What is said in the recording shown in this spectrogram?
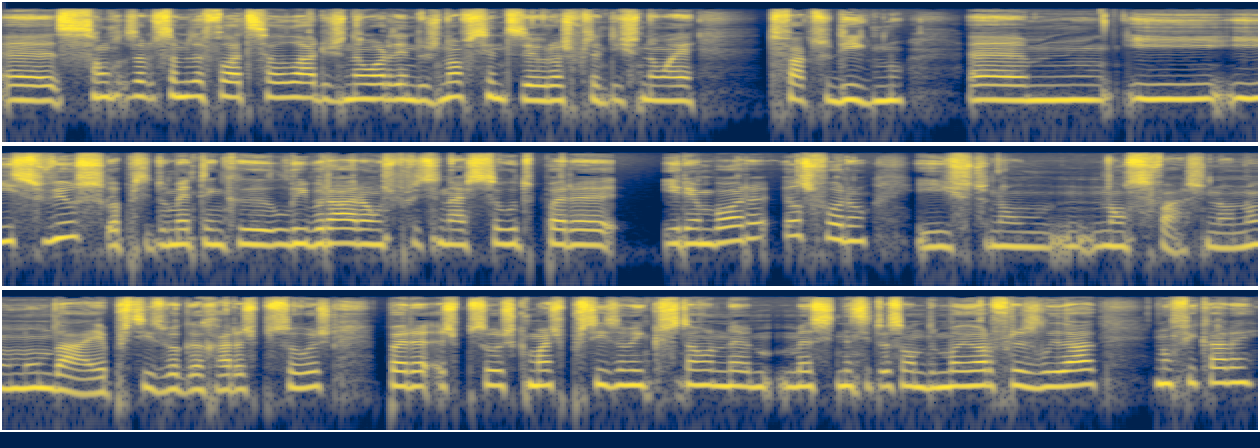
Uh, são, estamos a falar de salários na ordem dos 900 euros, portanto, isto não é de facto digno. Um, e, e, isso viu-se a partir do momento em que liberaram os profissionais de saúde para ir embora, eles foram. E isto não, não se faz, não, não, não dá. É preciso agarrar as pessoas para as pessoas que mais precisam e que estão na, na situação de maior fragilidade não ficarem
